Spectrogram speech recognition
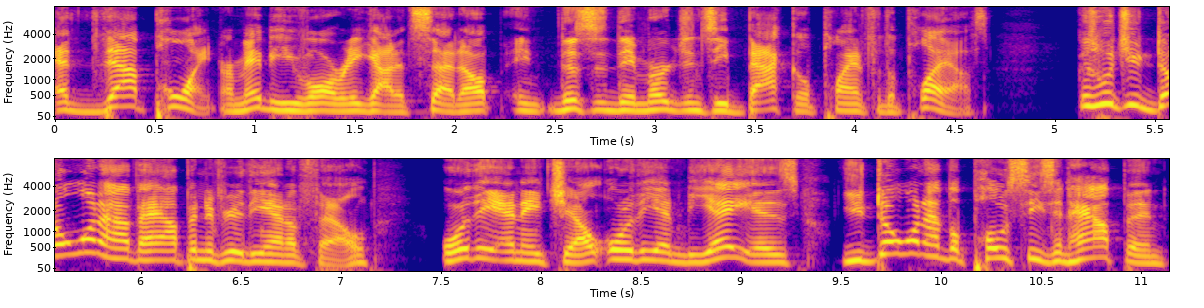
at that point, or maybe you've already got it set up, and this is the emergency backup plan for the playoffs. Because what you don't want to have happen if you're the NFL or the NHL or the NBA is you don't want to have the postseason happen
